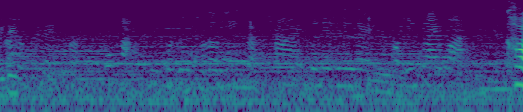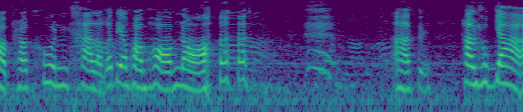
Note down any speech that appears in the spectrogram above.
จริงพวกหลังคนดูของเรายิ่งแบบชายขึ้นเรื่อยๆพอยิ่งใกล้วันขอบพระคุณค่ะ เราก็เตรียมความพร้อมเนาะอะ ทำทุกอย่าง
